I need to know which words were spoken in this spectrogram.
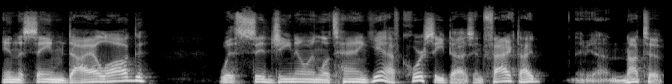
in the same dialogue with Sid Geno and Letang? Yeah, of course he does. In fact, I not to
